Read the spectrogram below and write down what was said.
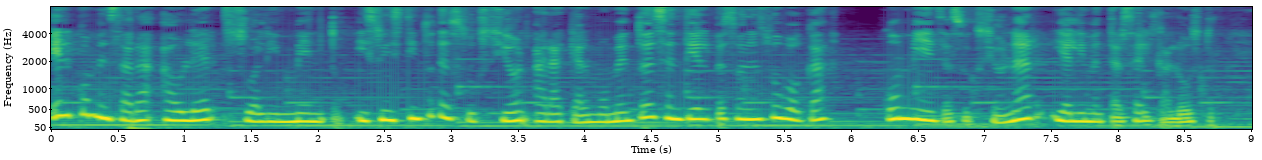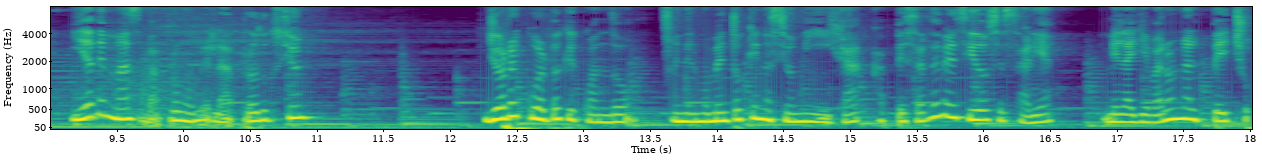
él comenzará a oler su alimento y su instinto de succión hará que al momento de sentir el pezón en su boca comience a succionar y alimentarse del calostro y además va a promover la producción. Yo recuerdo que cuando, en el momento que nació mi hija, a pesar de haber sido cesárea, me la llevaron al pecho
